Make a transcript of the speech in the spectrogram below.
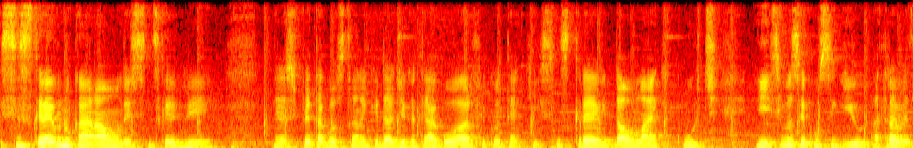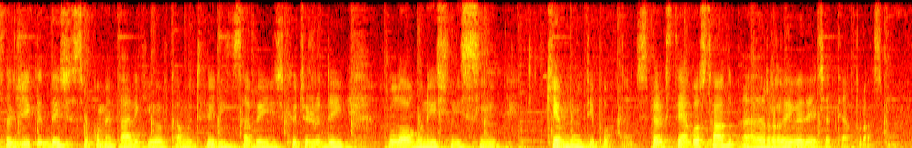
Se inscreve no canal, não deixe de se inscrever. Né? Se você está gostando aqui da dica até agora, ficou até aqui, se inscreve, dá um like, curte e se você conseguiu através dessa dica, deixe seu comentário aqui, eu vou ficar muito feliz em saber isso, que eu te ajudei logo nesse início, que é muito importante. Espero que você tenha gostado. Arrivederci, até a próxima.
